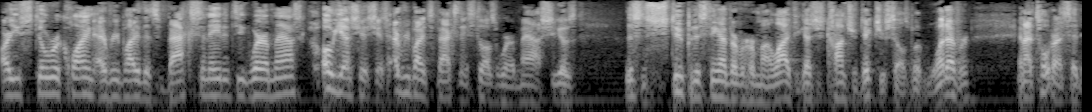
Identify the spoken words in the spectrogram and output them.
are you still requiring everybody that's vaccinated to wear a mask? Oh, yes, yes, yes. Everybody that's vaccinated still has to wear a mask. She goes, this is the stupidest thing I've ever heard in my life. You guys just contradict yourselves, but whatever. And I told her, I said,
